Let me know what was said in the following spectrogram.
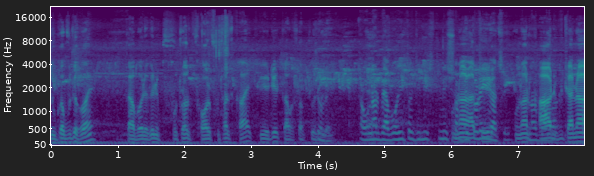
দুর্গা পুজো হয় তারপর এখানে প্রসাদ ফল প্রসাদ খায় খেয়ে দিয়ে তারপর সব চলে যায়। ওনার ব্যবহৃত জিনিস সব ওনার আছে ওনার খাট বিছানা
